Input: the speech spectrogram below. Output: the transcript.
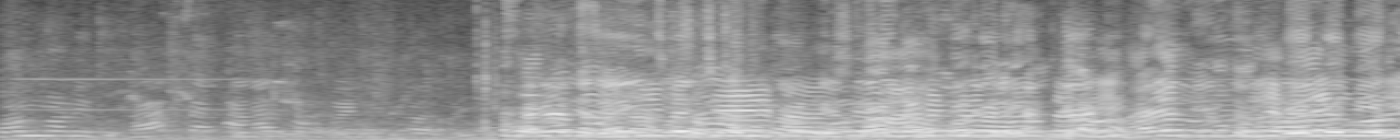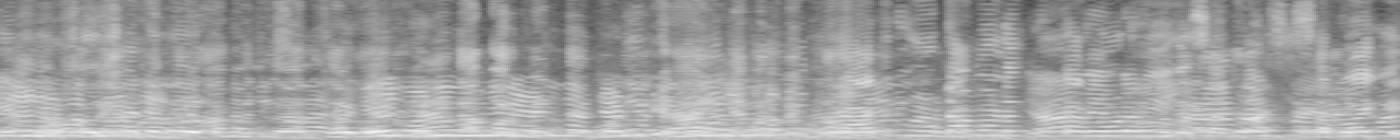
ಬಂದ್ ಮಾಡಿದ್ದು ರಾತ್ರಿ ಊಟ ಮಾಡೋದ್ ಬಿಟ್ಟಾರೆ ನೋಡ್ರಿ ಈಗ ಸದ್ಯ ಸಲುವಾಗಿ.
